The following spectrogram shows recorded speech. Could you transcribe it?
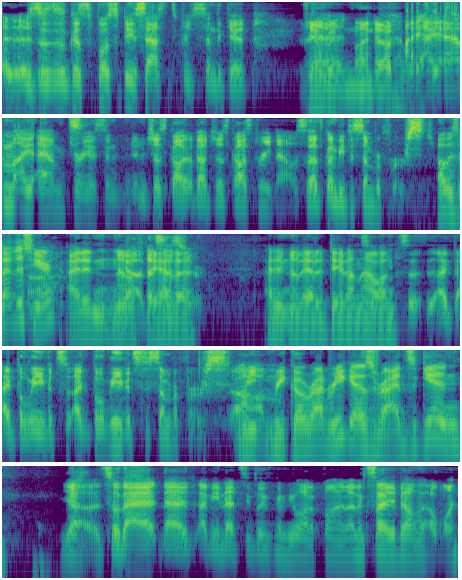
this is supposed to be Assassin's Creed Syndicate. Can't wait to find out. I, I am I am curious in, in just Cause, about Just Cause Three now, so that's going to be December first. oh, is that this year? I didn't know yeah, if they had this a. year. I didn't know they had a date on that one. So I, I believe it's I believe it's December first. Re- Um, Rico Rodriguez rides again. Yeah. So that that I mean that seems like it's gonna be a lot of fun. I'm excited about that one.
